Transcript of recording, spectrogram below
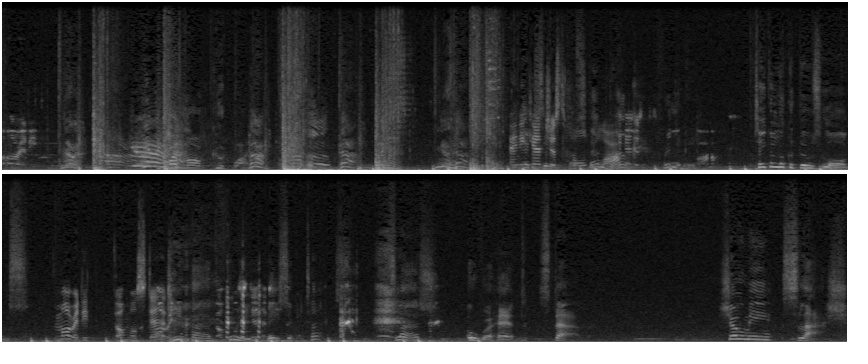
Already. Give me one more good one. And you can't just hold block? Take a look at those logs. I'm already almost dead. We have three basic attacks. Slash, Overhead stab. Show me slash.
